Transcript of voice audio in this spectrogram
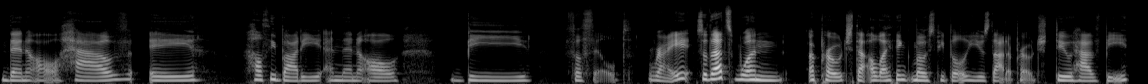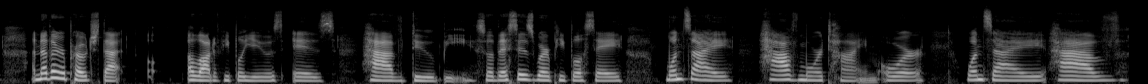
then I'll have a healthy body, and then I'll be fulfilled, right? So that's one approach that I think most people use that approach, do, have, be. Another approach that a lot of people use is have, do, be. So this is where people say, once I have more time, or once I have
